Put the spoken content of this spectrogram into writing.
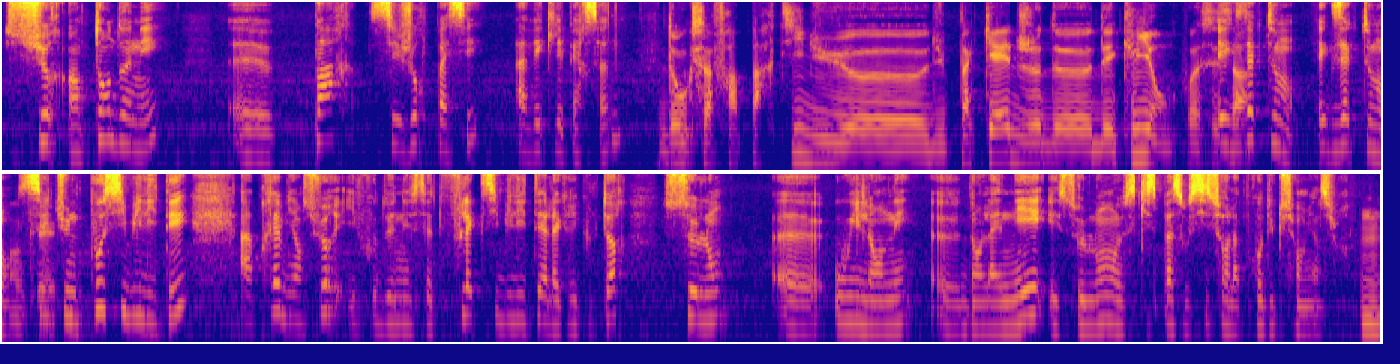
sur un temps donné par séjour passé avec les personnes. Donc ça fera partie du, euh, du package de, des clients, quoi, c'est ça? Exactement, exactement. C'est une possibilité. Après, bien sûr, il faut donner cette flexibilité à l'agriculteur selon euh, où il en est euh, dans l'année et selon ce qui se passe aussi sur la production, bien sûr. Hmm.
